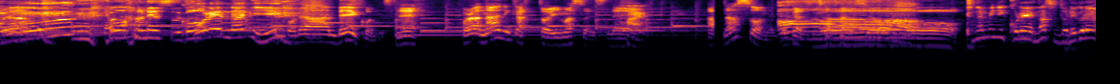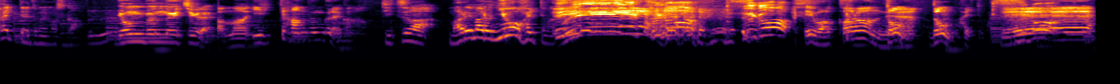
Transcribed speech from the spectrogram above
ーうんこれすごい。これ何？これはベーコンですね。これは何かと言いますとですね、はい。あナスをね僕使ったんこれナスどれぐらい入ってると思いますか？4分の1ぐらい。ーまあいって半分ぐらいかな。実は丸々2本入ってます。ええー、すごいすごいえわからんね。ドンドン。入ってます。え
